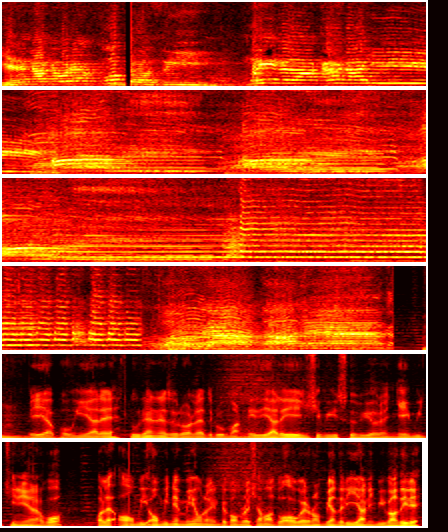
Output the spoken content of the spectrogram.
ရေရနာတော်ရကိုးတော်စီမေဂလာကန္နာကြီးအာမင်အာမင်အာဘု သာသနာอืมဘေးကဘုံကြီးရတယ်လူတန်းနေဆိုတော့လဲသူတို့မှနေစရာလေးရှိပြီဆိုပြီးတော့လည်းငြိမ်ပြီးကြည်နေရတာပေါ့ဟောလဲအောင်ပြီးအောင်ပြီးနဲ့မင်းအောင်နိုင်တဲ့ကောင်ပရက်ရှာမှာသွားအောက်ခဲ့တော့ပြန်တတိယနေပြီပါသေးတယ်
